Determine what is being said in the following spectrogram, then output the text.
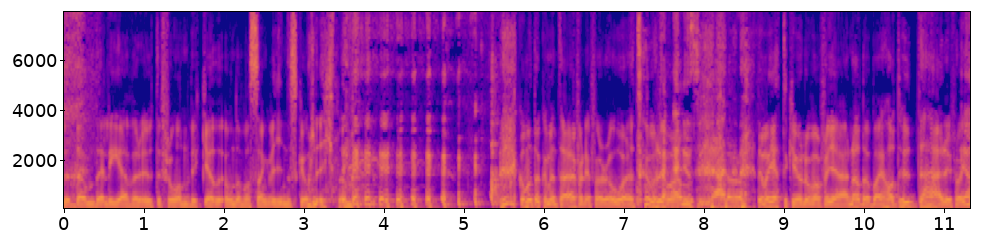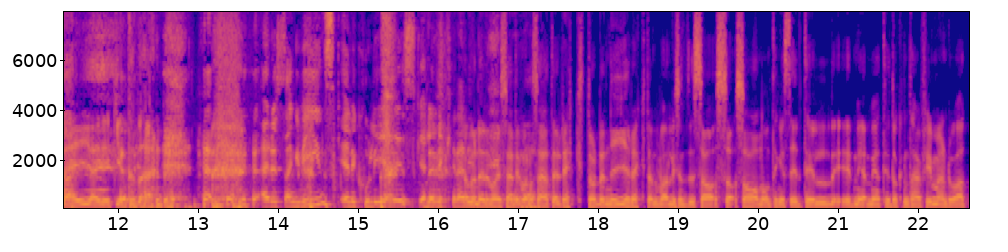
De dömde elever utifrån vilka, om de var sangviniska och liknande. kom en dokumentär för det förra året. Det, var Det en, det var jättekul att vara från Järna då. Bara, Jaha, du är därifrån? Ja. Nej, jag gick inte där. är du sangvinsk eller kolerisk? Eller vilken är Ja, men det var ju så här, det var så här att rektor, den nya rektorn var liksom, sa, sa, sa någonting i stil till, med, med till dokumentärfilmen då att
